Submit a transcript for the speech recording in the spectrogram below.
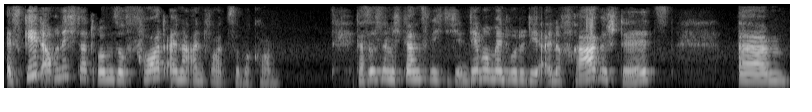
Es geht auch nicht darum, sofort eine Antwort zu bekommen. Das ist nämlich ganz wichtig. In dem Moment, wo du dir eine Frage stellst, ähm,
